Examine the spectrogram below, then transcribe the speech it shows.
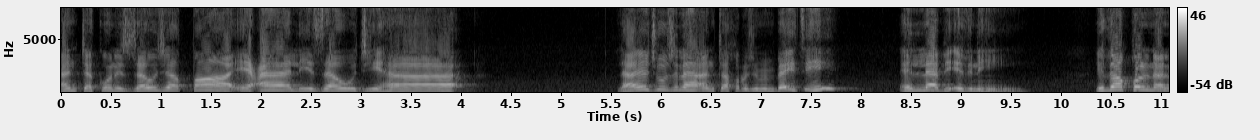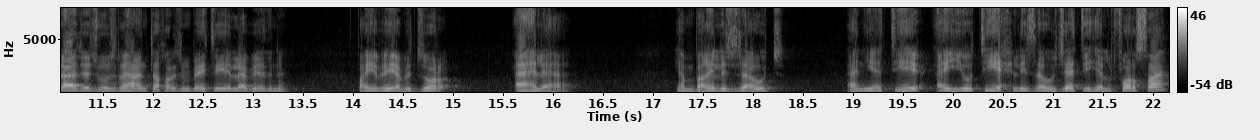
أن تكون الزوجة طائعة لزوجها. لا يجوز لها أن تخرج من بيته إلا بإذنه. إذا قلنا لا يجوز لها أن تخرج من بيته إلا بإذنه طيب هي بتزور أهلها. ينبغي للزوج أن يتيح أن يتيح لزوجته الفرصة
